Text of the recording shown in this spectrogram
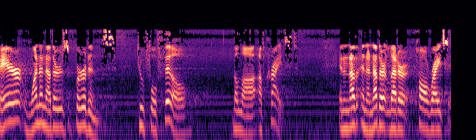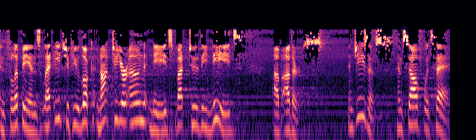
Bear one another's burdens to fulfill the law of Christ. In another, in another letter, Paul writes in Philippians, Let each of you look not to your own needs, but to the needs of others. And Jesus himself would say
